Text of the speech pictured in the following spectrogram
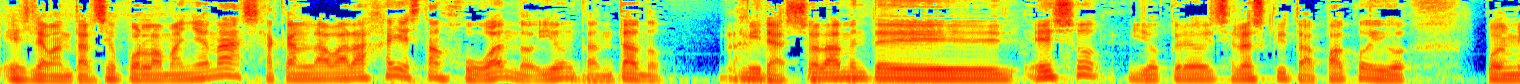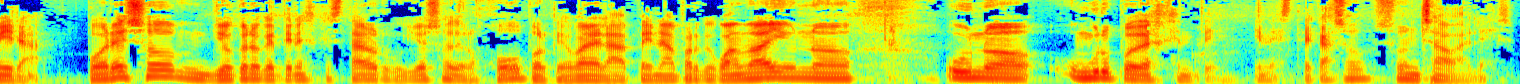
es levantarse por la mañana, sacan la baraja y están jugando. Yo encantado. Mira, solamente eso, yo creo, se lo he escrito a Paco, digo, pues mira, por eso yo creo que tienes que estar orgulloso del juego porque vale la pena, porque cuando hay uno, uno un grupo de gente, en este caso son chavales,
